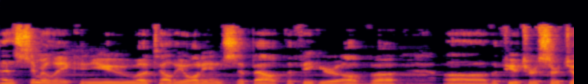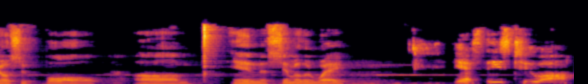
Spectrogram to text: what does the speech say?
And similarly, can you tell the audience about the figure of the future Sir Joseph Ball um, in a similar way? Yes, these two are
